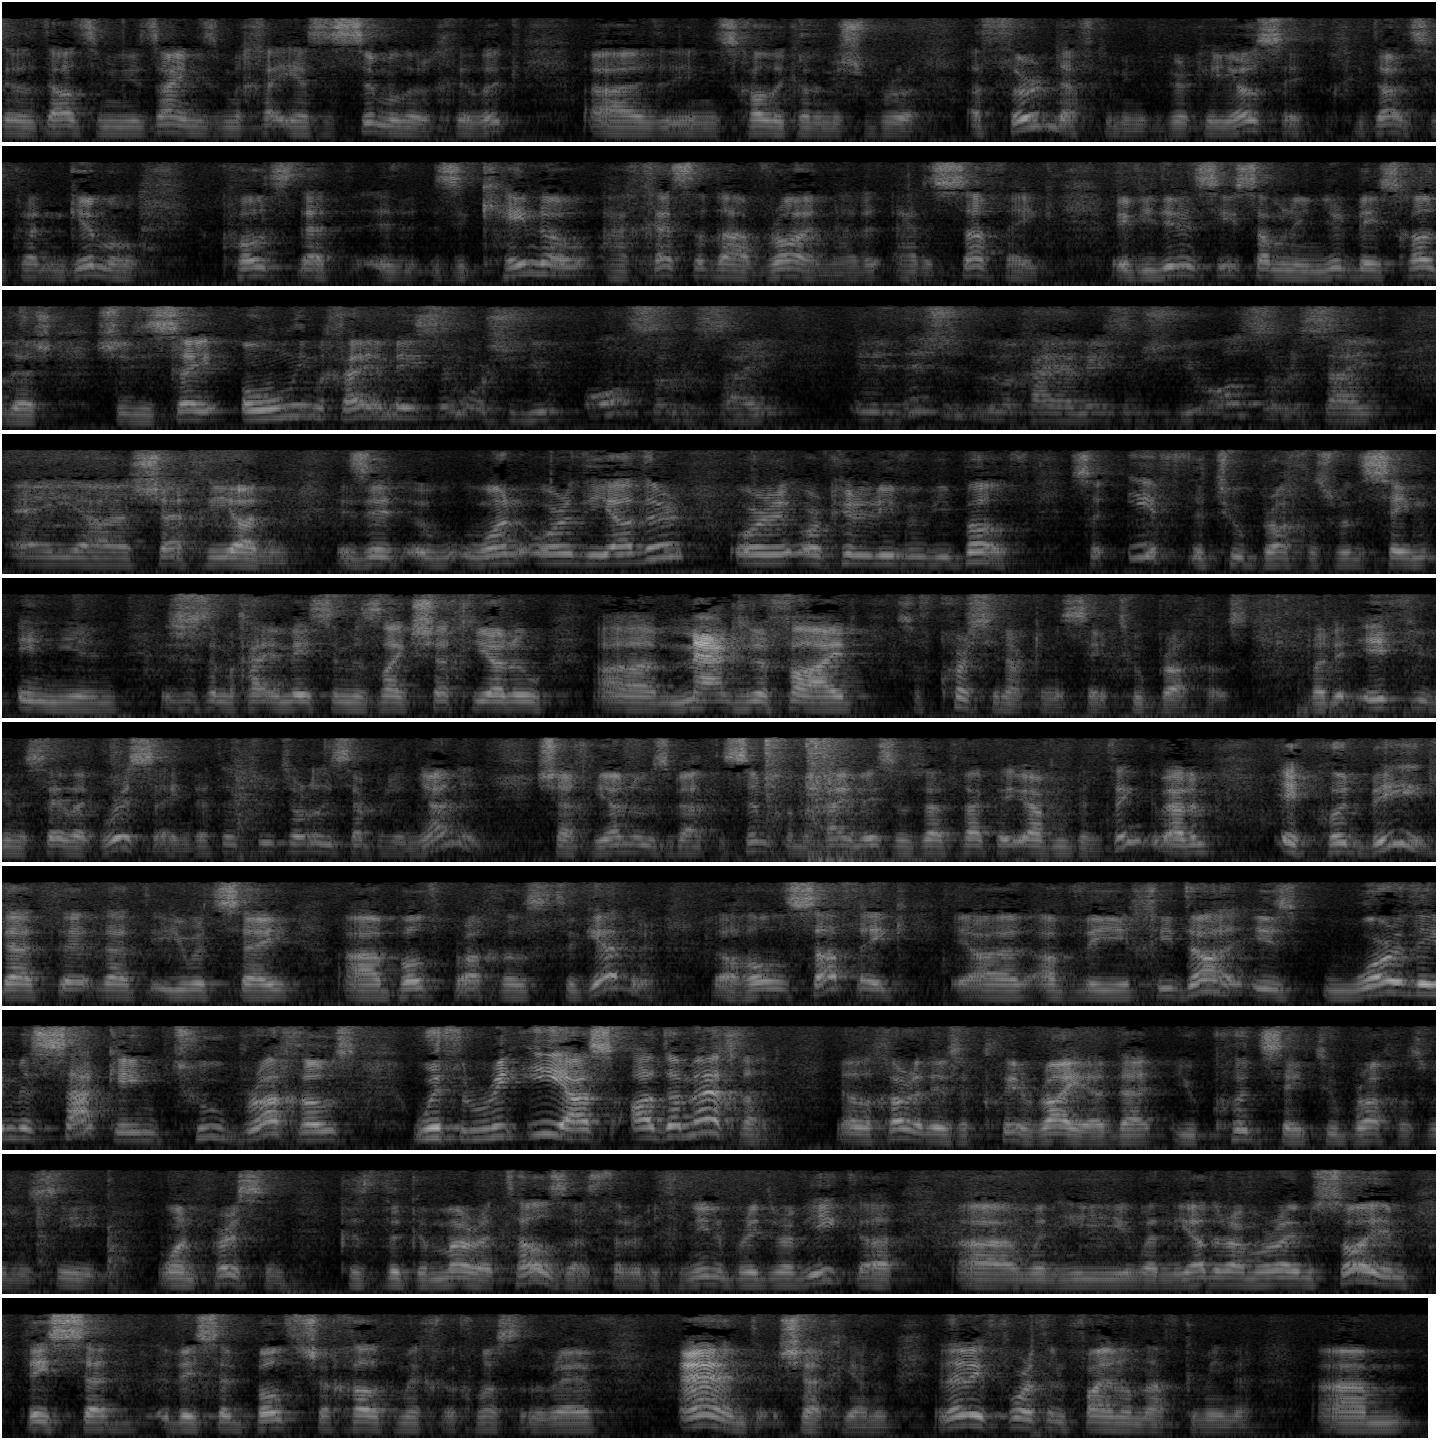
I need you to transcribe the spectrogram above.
he has a similar chilik uh, in his cholik on the Mishna Berura. A third nafkamin, the Birkei Yosef, the Chidan, Sivkat and Gimel, quotes that Zikeno Hachesed Avroim had a, had a suffix. If you didn't see someone in Yud Beis Chodesh, should you say only Mechayim Mesim, or should you also recite, in addition to the Mechayim Mesim, should you also recite a uh? Is it one or the other, or, or could it even be both? So if the two brachas were the same inyan, it's just that Mechayim Mesim is like Shechianu uh, magnified. So of course you're not going to say two brachos. But if you're going to say like we're saying that they're two totally separate inyanim, Shechianu is about the simcha, Mechayim Mesim is about the fact that you haven't been thinking about him. It could be that that, you would say uh, both brachos together. The whole suffix uh, of the chida is were they misaking two brachos with ri'iyas adam echad. Now, Lachara, there's a clear raya that you could say two brachos when you see one person, because the Gemara tells us that Rabbi Chanina Bred Ravika, uh, when he, when the other Amoraim saw him, they said they said both Shachalak Mechachmas Rev and Shechianu, and then a fourth and final nafkamina. Um,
